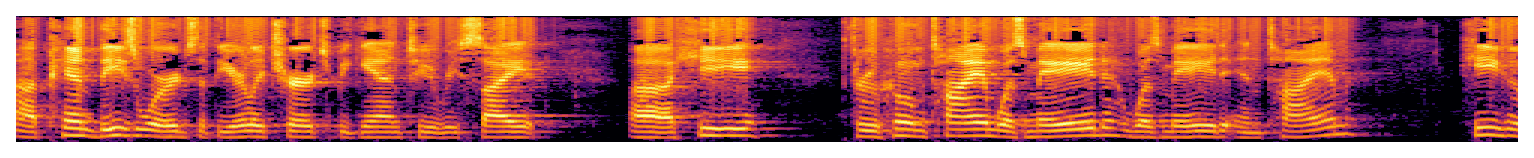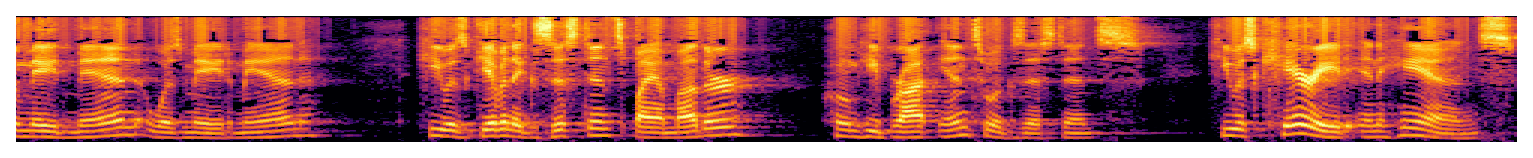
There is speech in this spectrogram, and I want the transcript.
uh, penned these words that the early church began to recite. Uh, he through whom time was made was made in time. He who made men was made man. He was given existence by a mother whom he brought into existence. He was carried in hands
